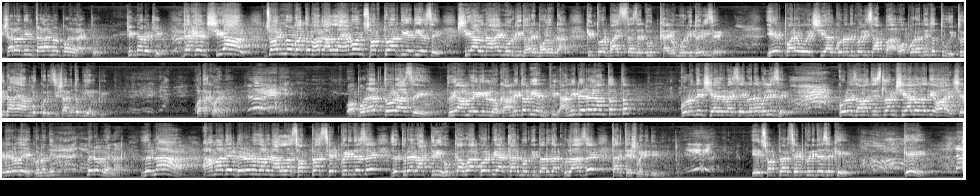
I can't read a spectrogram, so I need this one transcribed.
সারাদিন তাড়ানোর পরে রাখতো। ঠিক না ঠিক? দেখেন, শিয়াল জন্মগতভাবে আল্লাহ এমন সফটওয়্যার দিয়ে দিয়েছে, শিয়াল না হয় মুরগি ধরে বড়টা। কিন্তু ওর বাচ্চা যে দুধ খায়, ও মুরগি ধরিছে। এরপরে ওই শিয়াল কোনোদিন বলিস আব্বা, অপরাধী তো তুই তুই না হয় আমলিক করেছিস, আমি তো বিএনপি। কথা কয় না। অপরাধ তোর আছে, তুই আমলিগের লোক, আমি তো বিএনপি, আমি বেরোই অন্তত। কোনোদিন শিয়ালের বাচ্চা এই কথা বলিছে? কোন জামাত ইসলাম শিয়ালও যদি হয়, সে বেরোবে? কোনোদিন বেরোবে না। যে না, আমাদের বেরোনো যাবে না। আল্লাহ সফটওয়্যার সেট করে দিয়েছে যে তোরা রাত্রি হুক্কা হুয়া করবি আর কার মুরগির দরজা খোলা আছে, তার তেস মেরে দিবি। এই সফটওয়্যার সেট করে দিয়েছে কে? কে?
